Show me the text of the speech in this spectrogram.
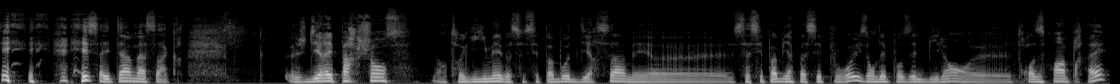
et ça a été un massacre. Euh, je dirais par chance, entre guillemets, parce que c'est pas beau de dire ça, mais euh, ça s'est pas bien passé pour eux. Ils ont déposé le bilan euh, trois ans après,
